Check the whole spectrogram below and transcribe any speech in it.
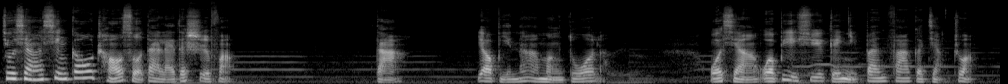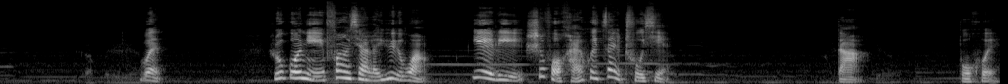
就像性高潮所带来的释放。答：要比那猛多了。我想，我必须给你颁发个奖状。问。如果你放下了欲望，业力是否还会再出现？答：不会。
